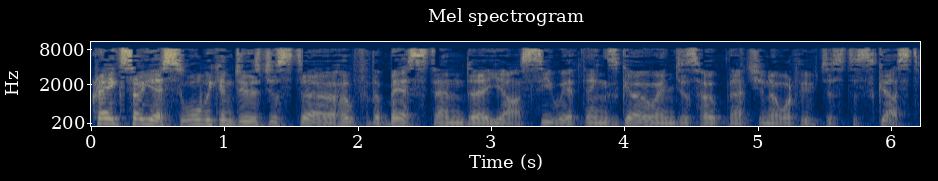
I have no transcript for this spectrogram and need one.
Craig, so yes, all we can do is just uh, hope for the best and uh, yeah, see where things go and just hope that, you know, what we've just discussed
